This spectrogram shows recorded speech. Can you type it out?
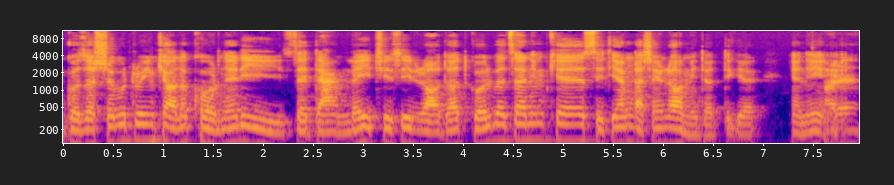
گذاشته بود رو اینکه حالا کورنری ضد حمله چیزی راداد گل بزنیم که سیتی هم قشنگ راه می‌داد دیگه. یعنی آره.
